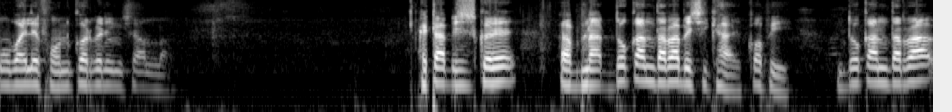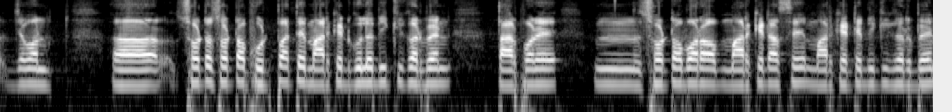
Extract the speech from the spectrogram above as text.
মোবাইলে ফোন করবেন ইনশাআল্লাহ। এটা বিশেষ করে আপনার দোকানদাররা বেশি খায় কফি। দোকানদাররা যেমন ছোট ছোট ফুটপাতে মার্কেটগুলো বিক্রি করবেন, তারপরে ছোট বড় মার্কেট আছে, মার্কেটে বিক্রি করবেন,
